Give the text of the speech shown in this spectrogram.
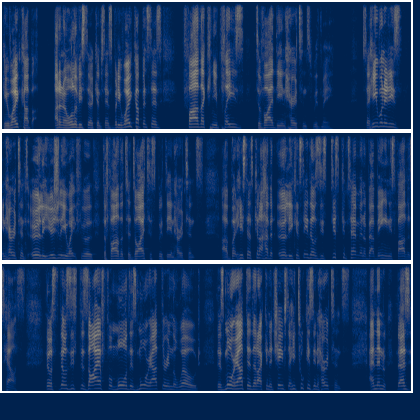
he woke up, I don't know all of his circumstances, but he woke up and says, Father, can you please divide the inheritance with me? So he wanted his inheritance early. Usually you wait for the father to die to split the inheritance. Uh, but he says, Can I have it early? You can see there was this discontentment about being in his father's house. There was, there was this desire for more. There's more out there in the world. There's more out there that I can achieve. So he took his inheritance. And then, as,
